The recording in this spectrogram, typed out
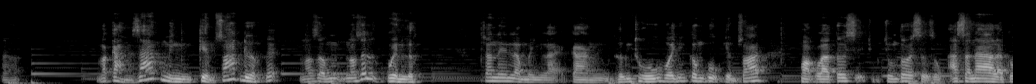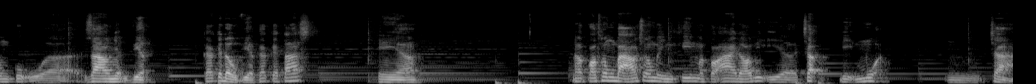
À, và cảm giác mình kiểm soát được đấy nó giống nó rất là quyền lực. Cho nên là mình lại càng hứng thú với những công cụ kiểm soát. Hoặc là tôi chúng tôi sử dụng Asana là công cụ uh, giao nhận việc các cái đầu việc các cái task. Thì uh, nó có thông báo cho mình khi mà có ai đó bị uh, chậm bị muộn um, trả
